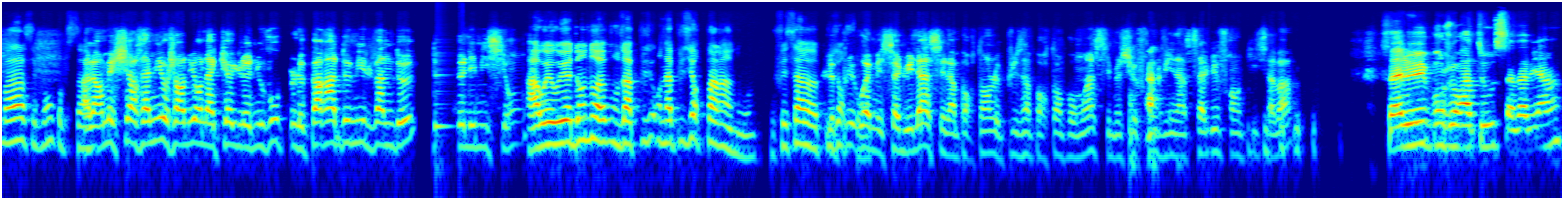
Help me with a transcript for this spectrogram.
Voilà, c'est bon comme ça. Alors, mes chers amis, aujourd'hui, on accueille le nouveau, le parrain 2022 de, l'émission. Ah oui, oui, non, non, on, a on a plusieurs parrains, nous. On fait ça plusieurs fois. Oui, mais celui-là, c'est l'important. Le plus important pour moi, c'est Monsieur Franck Vinin. Salut, Francky, ça va? Salut, bonjour à tous, ça va bien?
